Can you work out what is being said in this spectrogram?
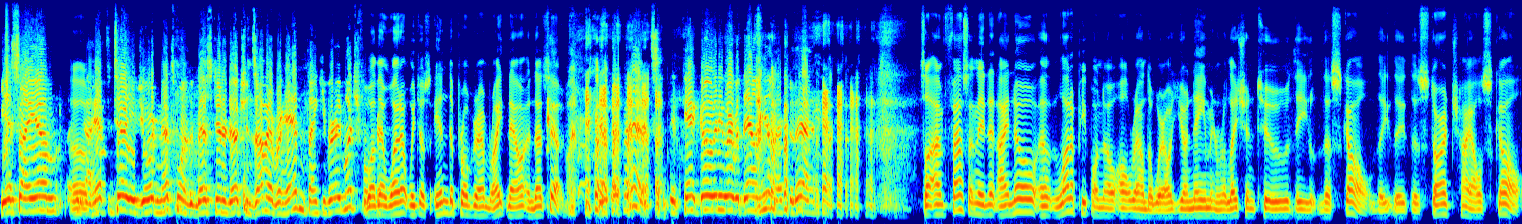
Yes, I am. Uh, I have to tell you, Jordan, that's one of the best introductions I've ever had, and thank you very much for well, it. Well, then why don't we just end the program right now, and that's it. it can't go anywhere but downhill after that. So I'm fascinated. I know a lot of people know all around the world your name in relation to the the skull, the, the, the star child skull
